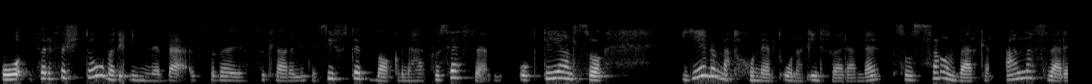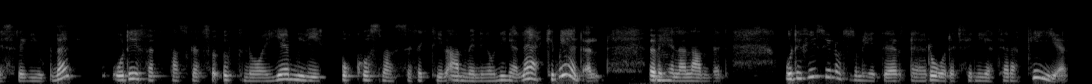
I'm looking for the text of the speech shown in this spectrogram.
Och för att förstå vad det innebär så bör jag förklara lite syftet bakom den här processen. Och det är alltså genom nationellt ordnat införande så samverkar alla Sveriges regioner och det är för att man ska få uppnå en jämlik och kostnadseffektiv användning av nya läkemedel över mm. hela landet. Och det finns ju något som heter eh, Rådet för nya terapier.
